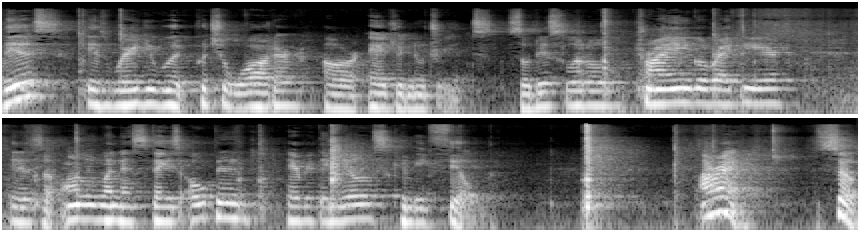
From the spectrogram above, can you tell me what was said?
This is where you would put your water or add your nutrients. So this little triangle right here is the only one that stays open. Everything else can be filled. All right, so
